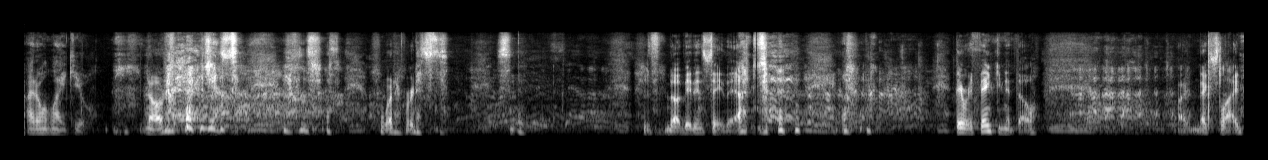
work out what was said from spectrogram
I don't like you. no, just, just whatever it is. no, they didn't say that. they were thinking it though. All right, next slide.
